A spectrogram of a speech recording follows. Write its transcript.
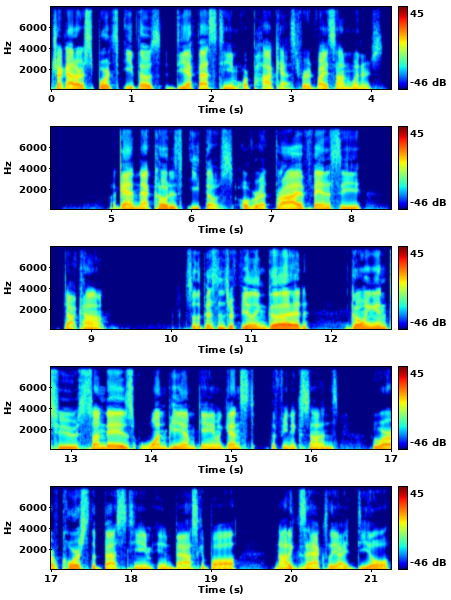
Check out our Sports Ethos DFS team or podcast for advice on winners. Again, that code is ethos over at thrivefantasy.com. So the Pistons are feeling good going into Sunday's 1 p.m. game against the Phoenix Suns, who are, of course, the best team in basketball. Not exactly ideal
